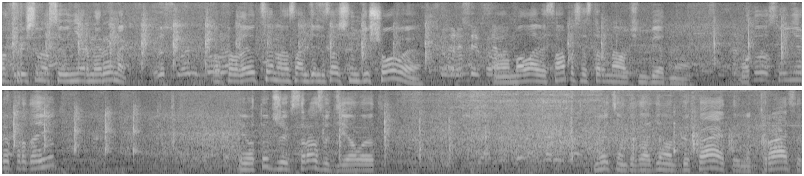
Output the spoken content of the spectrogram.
Вот пришли на сувенирный рынок. Продают цены на самом деле достаточно дешевые. А, Малави сама по себе страна очень бедная. Вот это сувениры продают. И вот тут же их сразу делают. Видите, он тут один отдыхает или красит,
